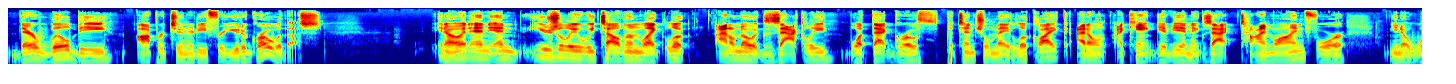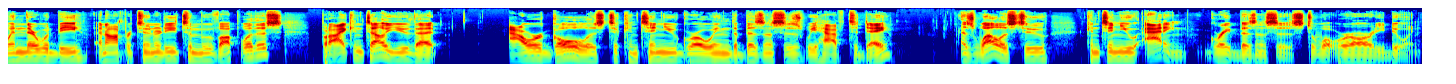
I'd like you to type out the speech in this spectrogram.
there will be opportunity for you to grow with us. You know, and, and and usually we tell them like, look, I don't know exactly what that growth potential may look like. I don't I can't give you an exact timeline for, you know, when there would be an opportunity to move up with us, but I can tell you that our goal is to continue growing the businesses we have today as well as to continue adding great businesses to what we're already doing.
